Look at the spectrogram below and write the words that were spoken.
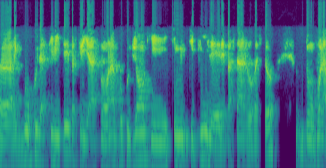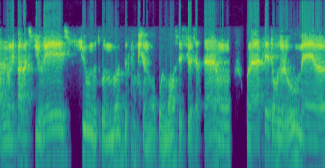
euh, avec beaucoup d'activités parce qu'il y a à ce moment-là beaucoup de gens qui, multiplient les, passages au resto. Donc voilà, oui, on n'est pas rassuré sur notre mode de fonctionnement pour le moment, c'est sûr et certain. On a la tête hors de l'eau, mais euh,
